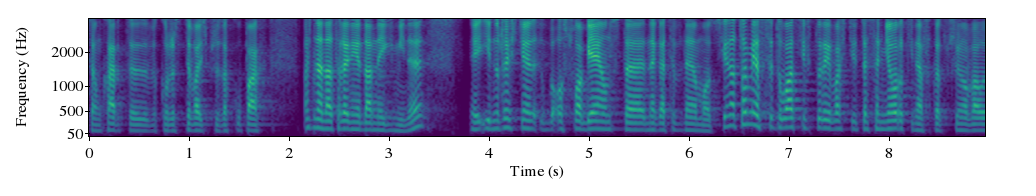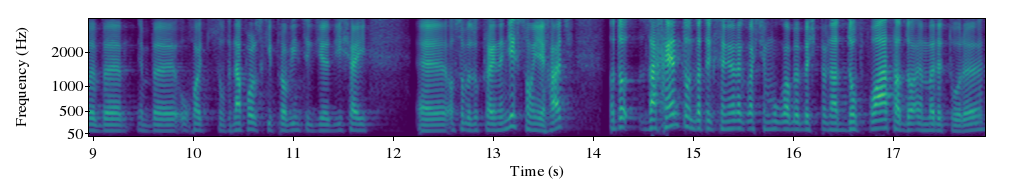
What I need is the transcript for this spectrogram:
tę kartę wykorzystywać przy zakupach właśnie na terenie danej gminy, jednocześnie osłabiając te negatywne emocje. Natomiast w sytuacji, w której właśnie te seniorki na przykład przyjmowałyby by uchodźców na polskiej prowincji, gdzie dzisiaj E, osoby z Ukrainy nie chcą jechać, no to zachętą dla tych seniorek właśnie mogłaby być pewna dopłata do emerytury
